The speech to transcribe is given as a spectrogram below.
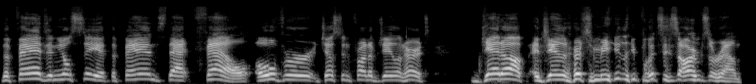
the fans, and you'll see it. The fans that fell over just in front of Jalen Hurts get up, and Jalen Hurts immediately puts his arms around,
